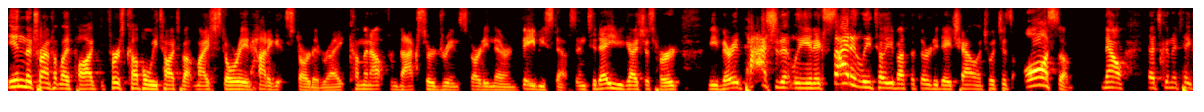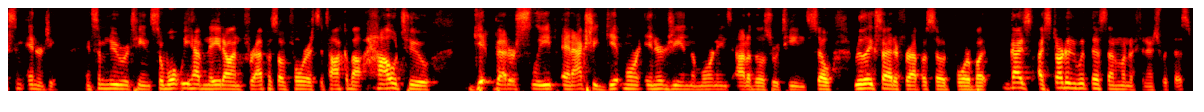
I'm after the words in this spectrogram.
in the Triumphant Life pod, the first couple we talked about my story and how to get started, right? Coming out from back surgery and starting there and baby steps. And today you guys just heard me very passionately and excitedly tell you about the 30 day challenge, which is awesome. Now, that's going to take some energy and some new routines. So, what we have Nate on for episode four is to talk about how to get better sleep and actually get more energy in the mornings out of those routines. So, really excited for episode four. But, guys, I started with this. I'm going to finish with this.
